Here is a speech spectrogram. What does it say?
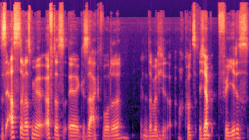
Das erste, was mir öfters äh, gesagt wurde, da würde ich auch kurz, ich habe für jedes,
